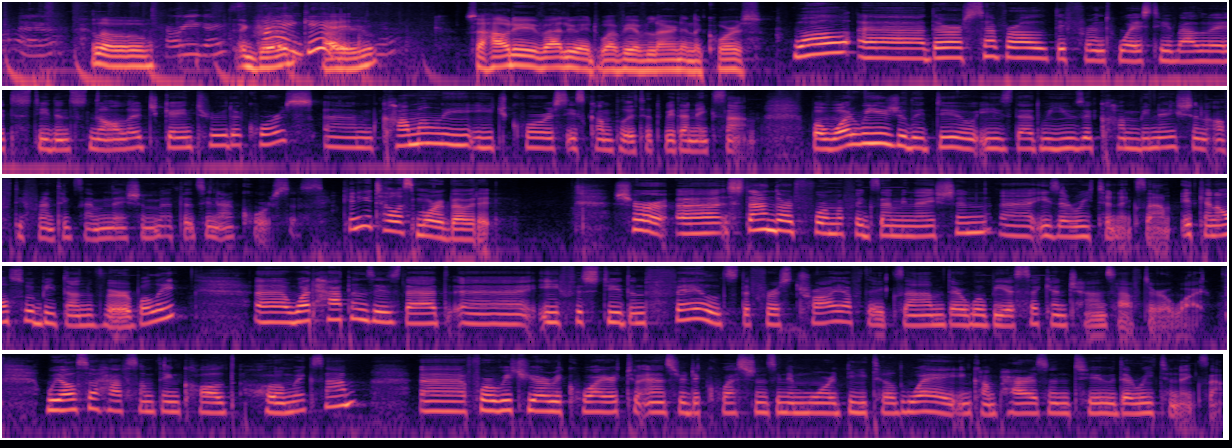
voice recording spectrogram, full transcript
Hello. Hello. How are you guys? Uh, good. Hi, good. How are you? So how do you evaluate what we have learned in the course? Well, uh, there are several different ways to evaluate students' knowledge gained through the course. Um, commonly, each course is completed with an exam. But what we usually do is that we use a combination of different examination methods in our courses. Can you tell us more about it? Sure. Uh, standard form of examination uh, is a written exam. It can also be done verbally. Uh, what happens is that uh, if a student fails the first try of the exam, there will be a second chance after a while. We also have something called home exam, uh, for which you are required to answer the questions in a more detailed way in comparison to the written exam.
